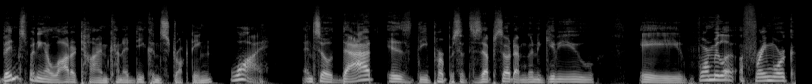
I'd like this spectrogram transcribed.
been spending a lot of time kind of deconstructing why. And so that is the purpose of this episode. I'm going to give you a formula a framework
